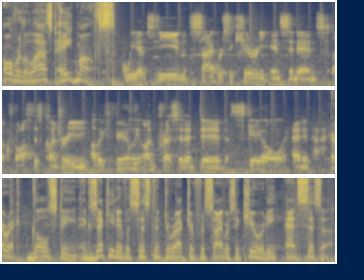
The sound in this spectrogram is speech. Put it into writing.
Over the last eight months, we have seen cybersecurity incidents across this country of a fairly unprecedented scale and impact. Eric Goldstein, Executive Assistant Director for Cybersecurity at CISA.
